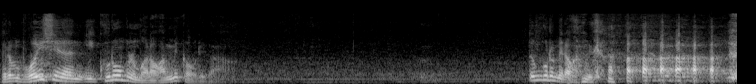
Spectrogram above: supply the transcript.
여러분 보이시는 이 구름을 뭐라고 합니까 우리가? 뜬구름이라고 합니까?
